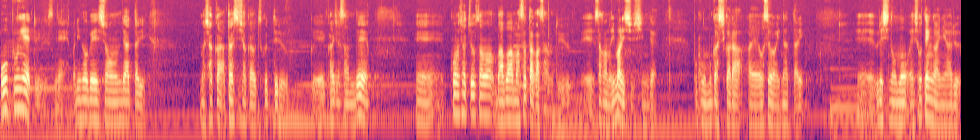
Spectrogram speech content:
オープン A というですねリノベーションであったり、社会新しい社会を作っている、会社さんで、この社長さんは馬場正隆さんという、佐賀の伊万里出身で僕も昔から、お世話になったり、えー嬉野もえ商店街にある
